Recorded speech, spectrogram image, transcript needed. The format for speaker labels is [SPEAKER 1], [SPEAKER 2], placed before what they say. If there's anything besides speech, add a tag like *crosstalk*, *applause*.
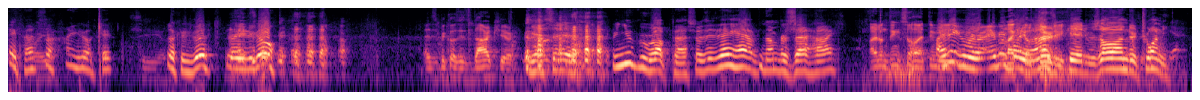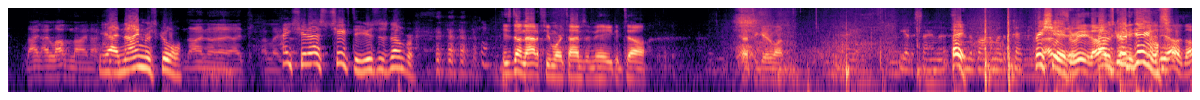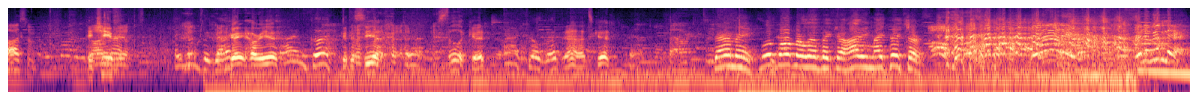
[SPEAKER 1] Hey, Pasta, how you doing, kid? Looking good? Ready to go? *laughs*
[SPEAKER 2] It's because it's dark here.
[SPEAKER 1] yes, it is. *laughs* When you grew up, Pasta, did they have numbers that high?
[SPEAKER 2] I don't think so. I think.
[SPEAKER 1] I
[SPEAKER 2] we-
[SPEAKER 1] think we were everybody
[SPEAKER 2] till
[SPEAKER 1] when I was a
[SPEAKER 2] 30.
[SPEAKER 1] kid was all under 20.
[SPEAKER 2] Nine. I love nine. I,
[SPEAKER 1] Yeah, nine was cool.
[SPEAKER 2] Nine. No, no, I, I like.
[SPEAKER 1] Hey,
[SPEAKER 2] that.
[SPEAKER 1] should ask Chief to use his number. *laughs*
[SPEAKER 3] He's done that a few more times than me, you can tell. That's a good one.
[SPEAKER 4] You gotta sign the,
[SPEAKER 1] Hey.
[SPEAKER 4] sign the bottom of the pick.
[SPEAKER 1] Appreciate
[SPEAKER 3] Sweet.
[SPEAKER 1] it. That, was, good
[SPEAKER 3] great.
[SPEAKER 1] giggles.
[SPEAKER 3] Yeah, that was awesome.
[SPEAKER 5] Hey, Chief.
[SPEAKER 1] How you doing, big guy?
[SPEAKER 5] Great. How are you?
[SPEAKER 1] I'm good.
[SPEAKER 5] Good to see you. You still look good.
[SPEAKER 1] I feel good.
[SPEAKER 5] Yeah, that's good.
[SPEAKER 1] Jeremy, move over a little bit. You're hiding my picture. Oh. *laughs*
[SPEAKER 3] Get him in there.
